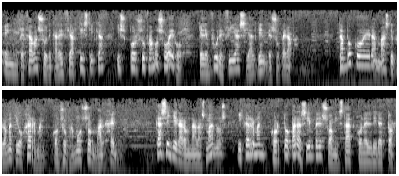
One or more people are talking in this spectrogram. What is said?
empezaba su decadencia artística y por su famoso ego, que le enfurecía si alguien le superaba. Tampoco era más diplomático Herman, con su famoso mal genio. Casi llegaron a las manos y Herman cortó para siempre su amistad con el director.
